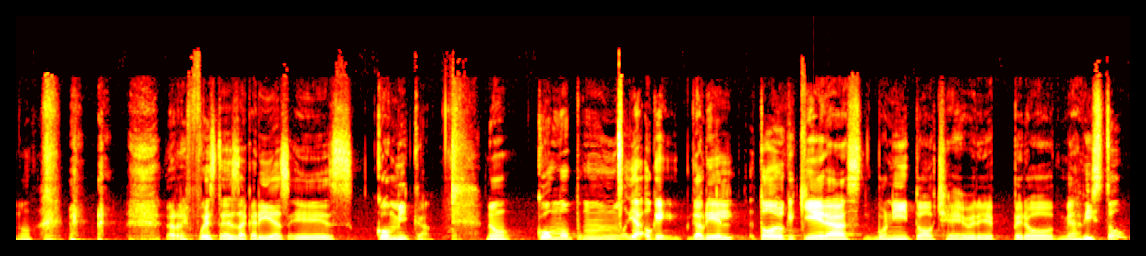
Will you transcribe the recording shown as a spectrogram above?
¿no? La respuesta de Zacarías es cómica, ¿no? ¿Cómo? Mm, ya, ok, Gabriel, todo lo que quieras, bonito, chévere, pero ¿me has visto?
